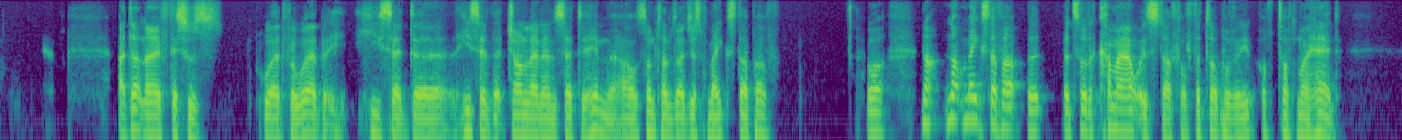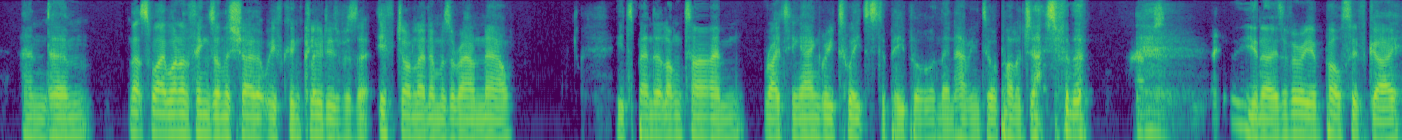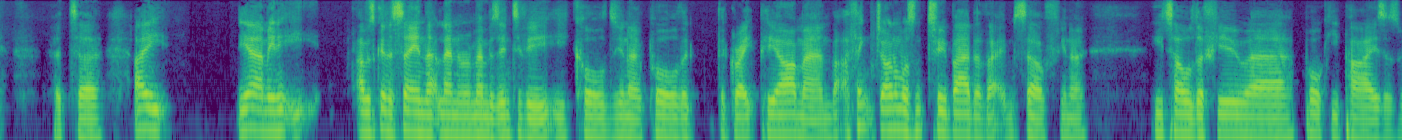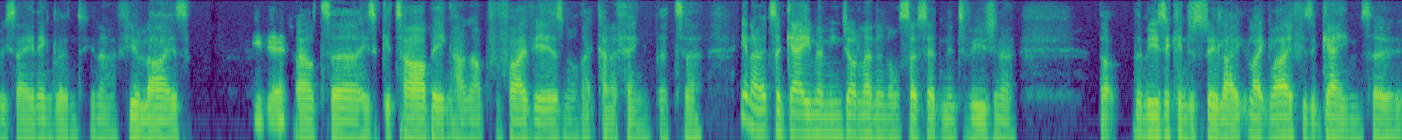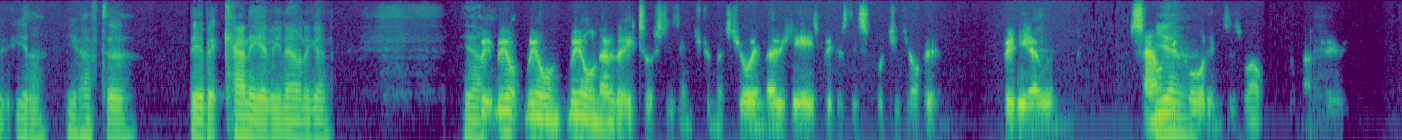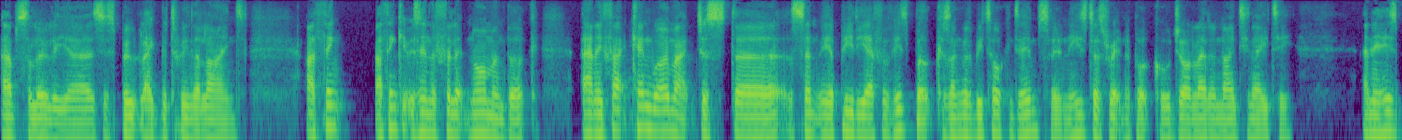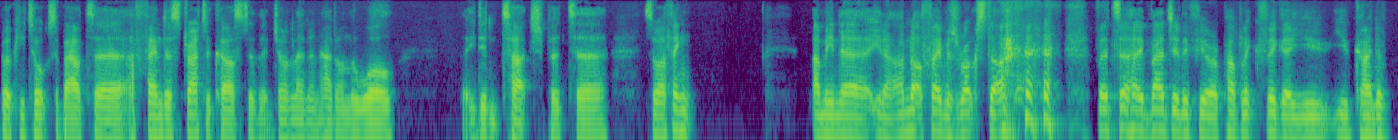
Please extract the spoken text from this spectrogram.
I don't know if this was word for word, but he, he said uh, he said that John Lennon said to him that, "Oh, sometimes I just make stuff up." Well, not not make stuff up, but but sort of come out with stuff off the top of off top of my head, and um, that's why one of the things on the show that we've concluded was that if John Lennon was around now, he'd spend a long time writing angry tweets to people and then having to apologize for them. you know, he's a very impulsive guy. But uh, I, yeah, I mean, he, I was going to say in that Lennon Remembers interview, he called, you know, Paul the, the great PR man, but I think John wasn't too bad at that himself, you know. He told a few uh, porky pies, as we say in England, you know, a few lies. He did. About uh, his guitar being hung up for five years and all that kind of thing. But, uh, you know, it's a game. I mean, John Lennon also said in interviews, you know, that the music industry, like like life, is a game. So, you know, you have to be a bit canny every now and again. Yeah, we, we, we all we all know that he touched his instruments during those years because there's footage of it, video and sound yeah. recordings as well. Absolutely, yeah. It's this bootleg between the lines. I think I think it was in the Philip Norman book, and in fact, Ken Womack just uh, sent me a PDF of his book because I'm going to be talking to him soon. He's just written a book called John Lennon 1980, and in his book he talks about uh, a Fender Stratocaster that John Lennon had on the wall that he didn't touch, but. Uh, so I think, I mean, uh, you know, I'm not a famous rock star, but uh, imagine if you're a public figure, you you kind of,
